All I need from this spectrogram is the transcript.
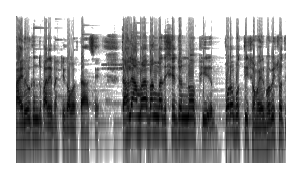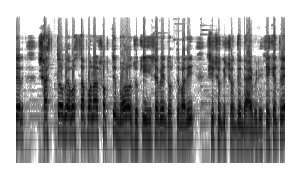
বাইরেও কিন্তু পারিপার্শ্বিক অবস্থা আছে। তাহলে আমরা বাংলাদেশের জন্য পরবর্তী সময়ের ভবিষ্যতের স্বাস্থ্য ব্যবস্থাপনার সবচেয়ে বড় ঝুঁকি হিসেবে ধরতে পারি শিশু কিশোরদের ডায়াবেটিস এক্ষেত্রে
